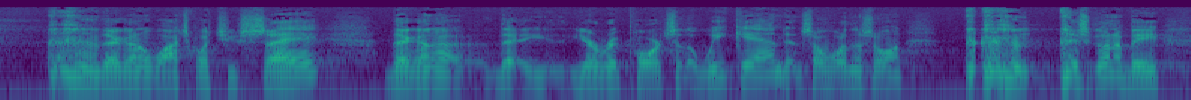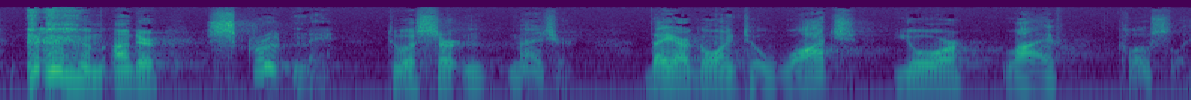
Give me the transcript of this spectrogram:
They're going to watch what you say. They're going to, the, your reports of the weekend and so forth and so on. it's going to be under scrutiny to a certain measure. They are going to watch your life closely.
